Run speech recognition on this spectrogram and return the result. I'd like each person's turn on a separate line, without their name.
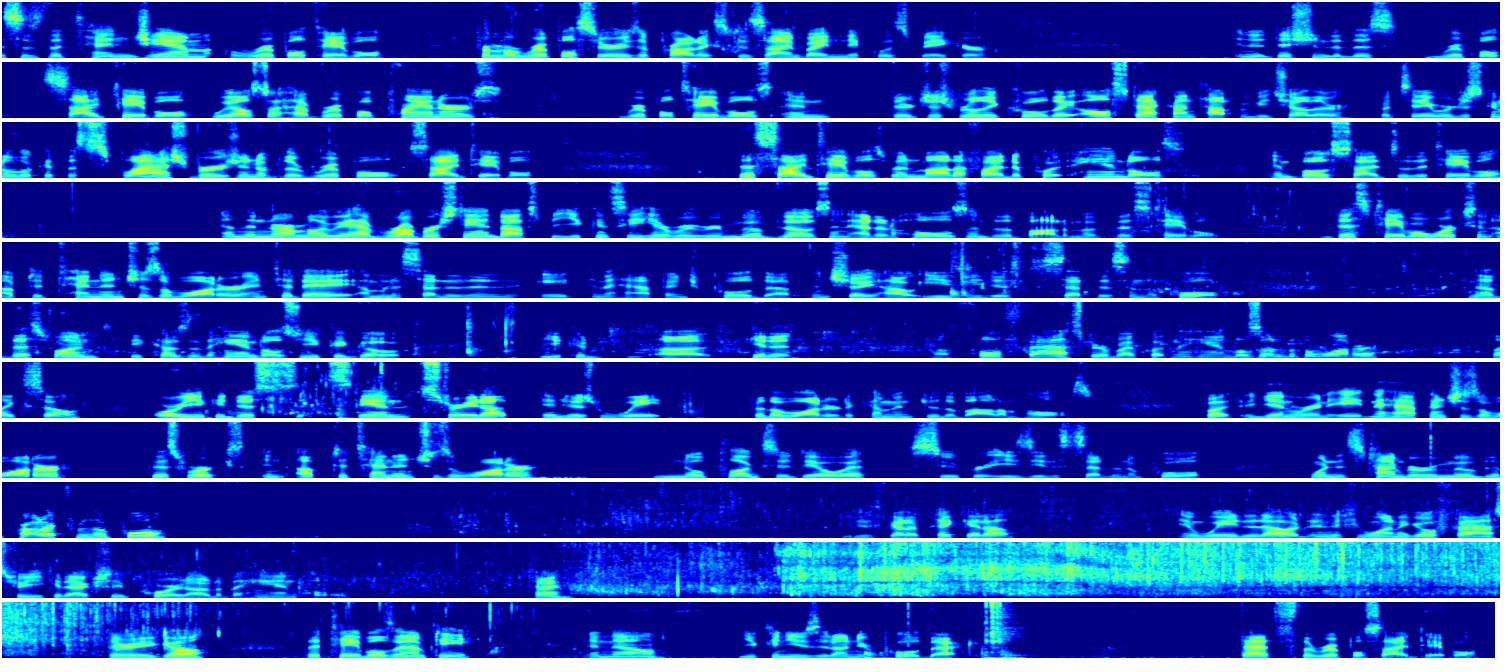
This is the Tenjam Ripple table from a Ripple series of products designed by Nicholas Baker. In addition to this Ripple side table, we also have Ripple planners, Ripple tables, and they're just really cool. They all stack on top of each other, but today we're just gonna look at the splash version of the Ripple side table. This side table has been modified to put handles in both sides of the table. And then normally we have rubber standoffs, but you can see here we removed those and added holes into the bottom of this table. This table works in up to 10 inches of water, and today I'm going to set it in an eight and a half inch pool depth and show you how easy it is to set this in the pool. Now this one, because of the handles, you could go, you could uh, get it uh, full faster by putting the handles under the water, like so, or you could just stand straight up and just wait for the water to come in through the bottom holes. But again, we're in eight and a half inches of water. This works in up to 10 inches of water. No plugs to deal with, super easy to set in a pool. When it's time to remove the product from the pool, you just got to pick it up and wait it out. And if you want to go faster, you could actually pour it out of the handhold. Okay? There you go. The table's empty, and now you can use it on your pool deck. That's the Ripple side table.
